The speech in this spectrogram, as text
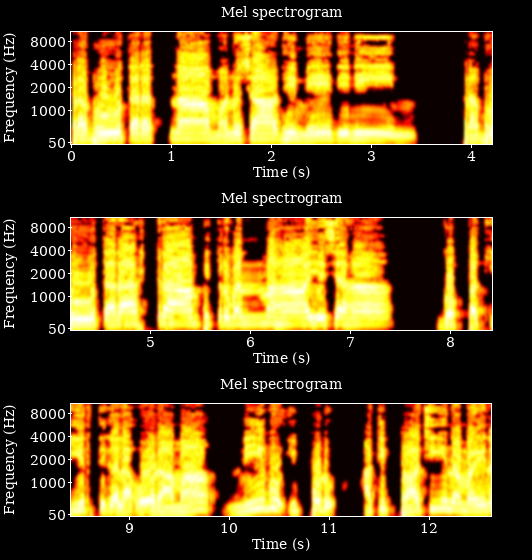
ప్రభూతరత్నా ప్రభూతరత్నామనుషాధిమేదినీం ప్రభూతరాష్ట్రాం పితృవన్మహాయశ. గొప్ప కీర్తిగల ఓ రామా నీవు ఇప్పుడు అతి ప్రాచీనమైన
